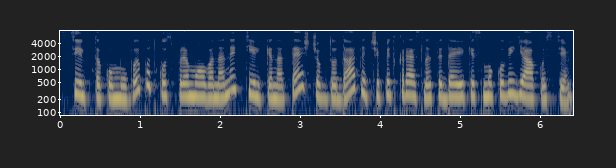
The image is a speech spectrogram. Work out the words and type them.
Сіль в такому випадку спрямована не тільки на те, щоб додати чи підкреслити деякі смакові якості.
